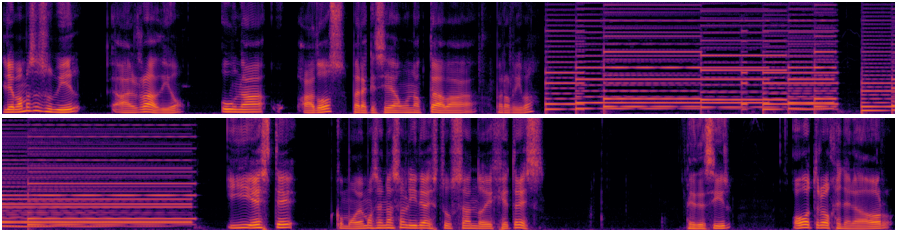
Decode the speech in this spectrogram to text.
Le vamos a subir al radio una a dos para que sea una octava para arriba. Y este, como vemos en la salida, está usando eje 3. Es decir, otro generador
